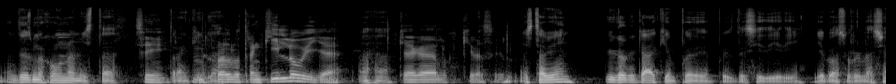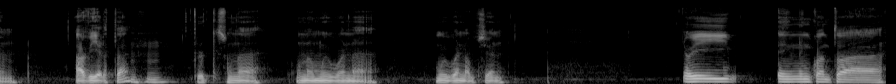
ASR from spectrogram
Entonces mejor una amistad. Sí, Tranquila. mejor algo tranquilo y ya, Ajá. que haga lo que quiera hacer. Está bien. Yo creo que cada quien puede pues decidir y llevar su relación abierta. Ujú. Creo que es una, una muy buena, muy buena opción. Oye, en, en cuanto a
